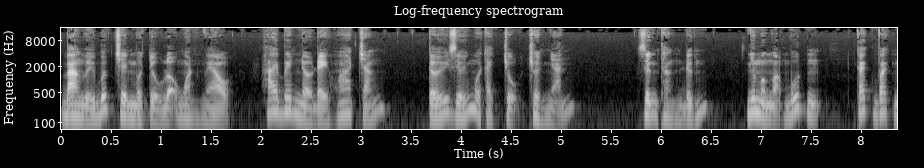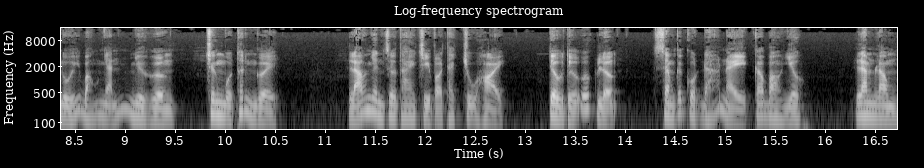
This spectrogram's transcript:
Ba người bước trên một tiểu lộ ngoằn nghèo, hai bên nở đầy hoa trắng, tới dưới một thạch trụ trơn nhẵn, dựng thẳng đứng như một ngọn bút cách vách núi bóng nhẵn như gương, chừng một thân người. Lão nhân giơ tay chỉ vào thạch trụ hỏi, tiểu tử ước lượng, xem cái cột đá này cao bao nhiêu. Lam Long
